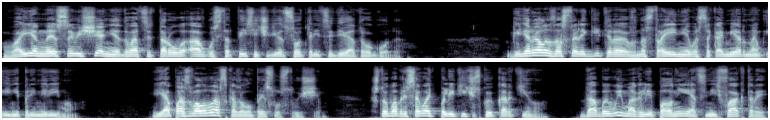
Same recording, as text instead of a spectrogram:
Военное совещание 22 августа 1939 года. Генералы застали Гитлера в настроении высокомерном и непримиримом. «Я позвал вас», — сказал он присутствующим, — «чтобы обрисовать политическую картину, дабы вы могли полнее оценить факторы,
